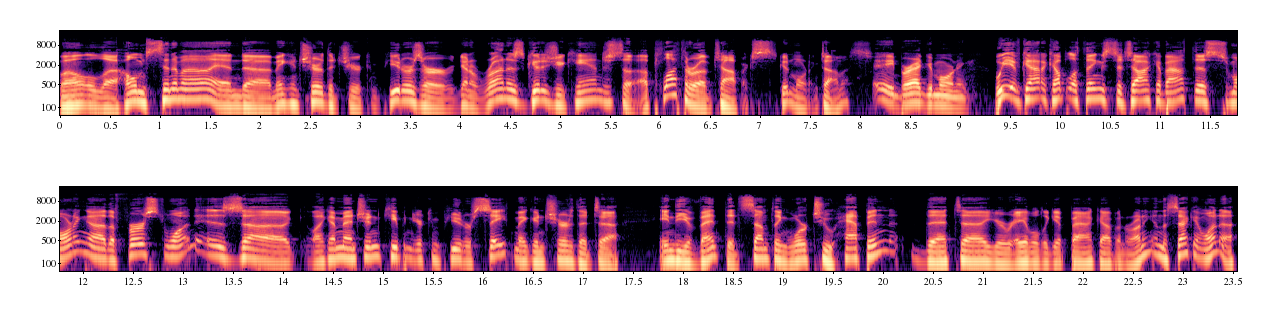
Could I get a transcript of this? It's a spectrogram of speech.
well, uh, home cinema and uh, making sure that your computers are going to run as good as you can. Just a, a plethora of topics. Good morning, Thomas. Hey, Brad, good morning. We have got a couple of things to talk about this morning. Uh, the first one is, uh, like I mentioned, keeping your computer safe, making sure that uh, in the event that something were to happen, that uh, you're able to get back up and running. And the second one, a,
